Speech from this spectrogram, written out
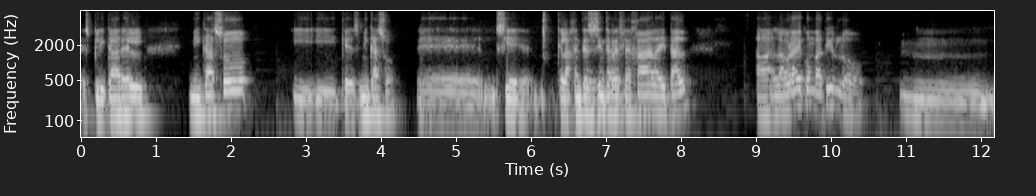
explicar el, mi caso y, que es mi caso. Eh, que la gente se siente reflejada y tal. A la hora de combatirlo, mm,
